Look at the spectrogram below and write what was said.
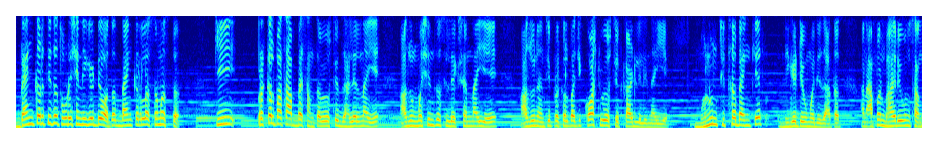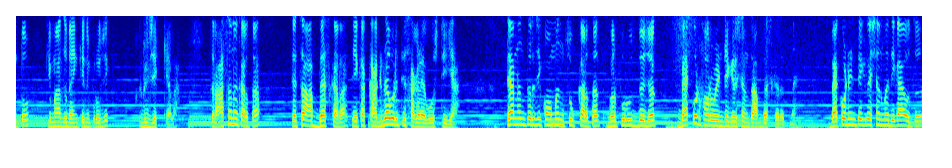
बँकर तिथं थोडेसे निगेटिव्ह होतात. बँकरला समजतं की प्रकल्पाचा अभ्यास आमचा व्यवस्थित झालेला नाहीये. अजून मशीनचं सिलेक्शन नाहीये. अजून यांची प्रकल्पाची कॉस्ट व्यवस्थित काढलेली नाहीये. म्हणून तिथं बँकेत निगेटिव्हमध्ये जातात. आणि आपण बाहेर येऊन सांगतो की माझं बँकेने प्रोजेक्ट रिजेक्ट केला. तर असं न करता त्याचा अभ्यास करा. ते एका कागदावरती सगळ्या गोष्टी घ्या. त्यानंतर जी कॉमन चूक करतात भरपूर उद्योजक बॅकवर्ड फॉरवर्ड इंटिग्रेशनचा अभ्यास करत नाही. बॅकवर्ड इंटिग्रेशनमध्ये काय होतं?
